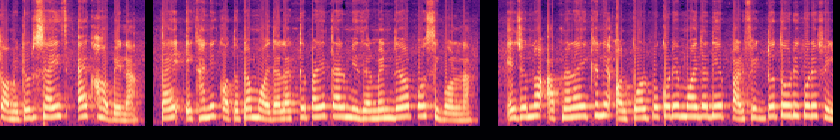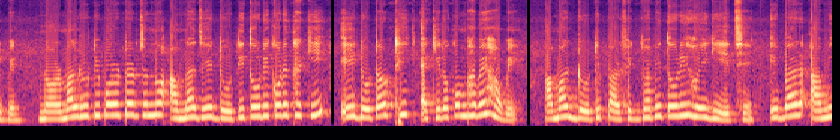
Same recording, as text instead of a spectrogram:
টমেটোর সাইজ এক হবে না। তাই এখানে কতটা ময়দা লাগতে পারে তার মেজারমেন্ট দেওয়া পসিবল না। এজন্য আপনারা এখানে অল্প অল্প করে ময়দা দিয়ে পারফেক্ট ডো তৈরি করে ফেলবেন। নর্মাল রুটি পরোটার জন্য আমরা যে ডোটি তৈরি করে থাকি, এই ডোটাও ঠিক একই রকমভাবে হবে। আমার ডোটি পারফেক্টভাবে তৈরি হয়ে গিয়েছে। এবার আমি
